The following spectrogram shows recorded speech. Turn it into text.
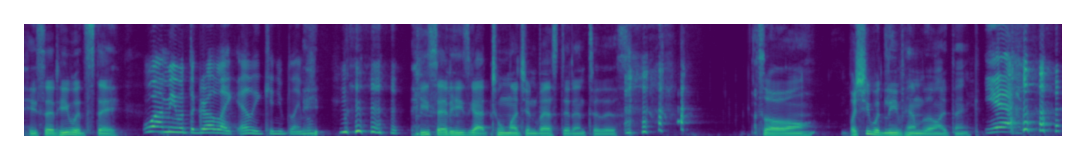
He said he would stay. Well, I mean, with the girl like Ellie, can you blame him? He said he's got too much invested into this. so, but she would leave him though. I think. Yeah,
